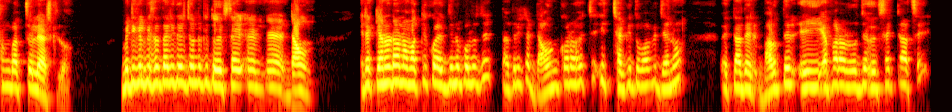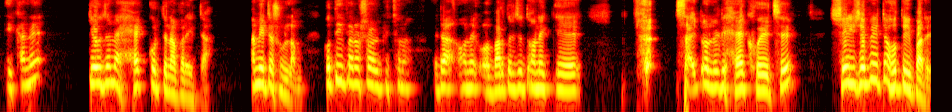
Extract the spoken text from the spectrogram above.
সংবাদ চলে আসলো। মেডিকেল ভিসাধারীদের জন্য কিন্তু ওয়েবসাইট ডাউন এটা কেন ডাউন আমাকে কয়েকদিনে বলল যে, তাদের এটা ডাউন করা হচ্ছে ইচ্ছাকৃতভাবে যেন তাদের ভারতের এই এফআরআর যে ওয়েবসাইটটা আছে, এখানে কেউ যেন হ্যাক করতে না পারে এটা। আমি এটা শুনলাম। হতেই পারে স্বাভাবিক কিছু না। এটা অনেক, ভারতের যেহেতু অনেক সাইট অলরেডি হ্যাক হয়েছে, সেই হিসেবে এটা হতেই পারে।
